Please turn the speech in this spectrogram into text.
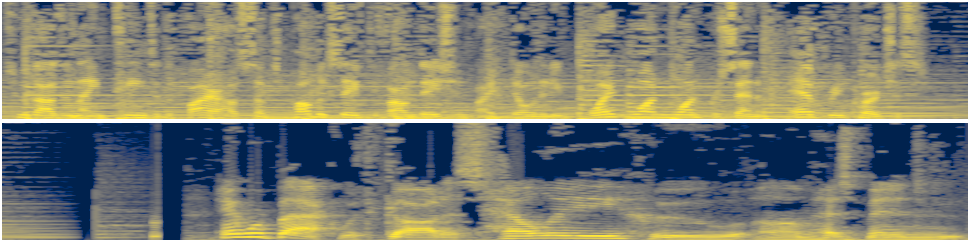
2019 to the Firehouse Subs Public Safety Foundation by donating 0.11% of every purchase. And we're back with Goddess Helly, who um, has been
